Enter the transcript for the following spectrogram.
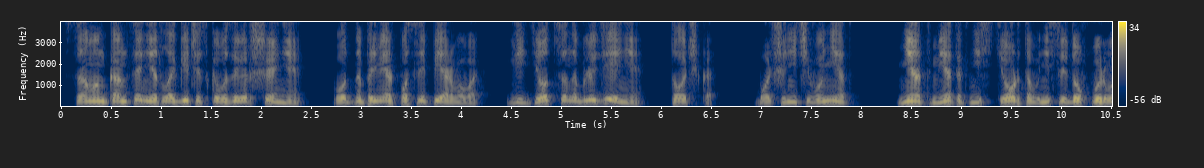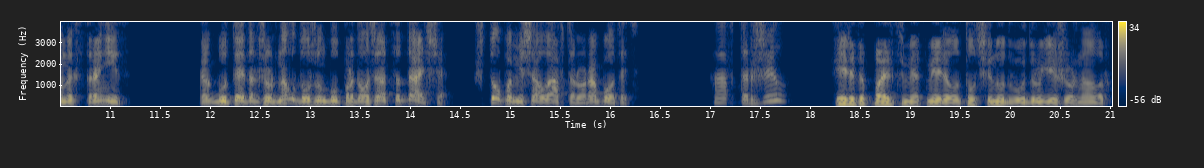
В самом конце нет логического завершения. Вот, например, после первого ведется наблюдение. Точка. Больше ничего нет. Ни отметок, ни стертого, ни следов вырванных страниц. Как будто этот журнал должен был продолжаться дальше. Что помешало автору работать? Автор жил? Фелида пальцами отмерила толщину двух других журналов.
